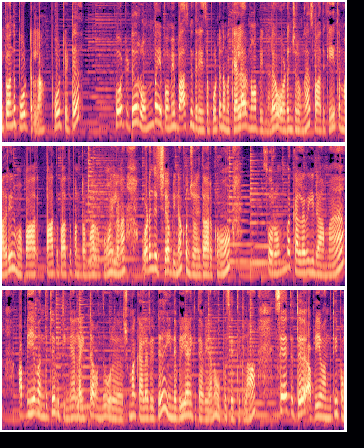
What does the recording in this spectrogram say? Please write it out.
இப்போ வந்து போட்டுடலாம். போட்டுட்டு போட்டுட்டு ரொம்ப எப்போவுமே பாஸ்மதி ரைஸை போட்டு நம்ம கிளறணும் அப்படின்னாலே உடஞ்சிருங்க. ஸோ அதுக்கேற்ற மாதிரி நம்ம பா பார்த்து பார்த்து பண்ணுற மாதிரி இருக்கும். இல்லைனா உடஞ்சிருச்சு அப்படின்னா கொஞ்சம் இதாக இருக்கும். ஸோ ரொம்ப கிளறிடாமல் அப்படியே வந்துட்டு விட்டீங்க. லைட்டாக வந்து ஒரு சும்மா கிளறிட்டு இந்த பிரியாணிக்கு தேவையான உப்பு சேர்த்துக்கலாம். சேர்த்துட்டு அப்படியே வந்துட்டு இப்போ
